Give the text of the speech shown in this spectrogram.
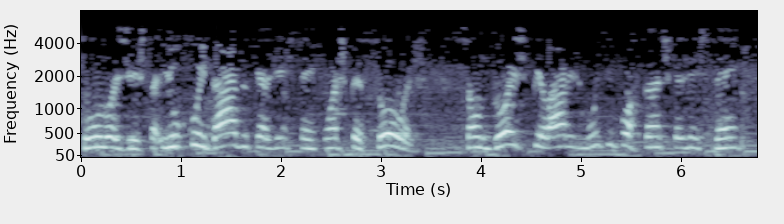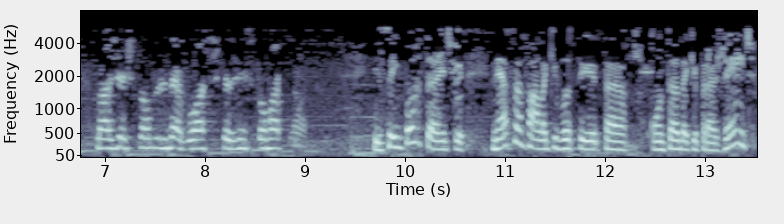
com o lojista e o cuidado que a gente tem com as pessoas são dois pilares muito importantes que a gente tem na gestão dos negócios que a gente toma conta. Isso é importante. Nessa fala que você está contando aqui para gente,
